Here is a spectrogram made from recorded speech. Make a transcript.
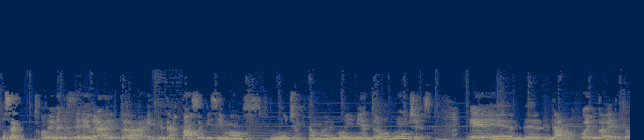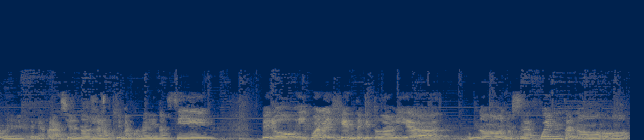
O sea, obviamente celebrar esta, este traspaso que hicimos muchas que estamos en el movimiento, muchas, eh, de darnos cuenta de esto de, de las relaciones, no, ya no estoy más con alguien así, pero igual hay gente que todavía no, no se da cuenta, no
